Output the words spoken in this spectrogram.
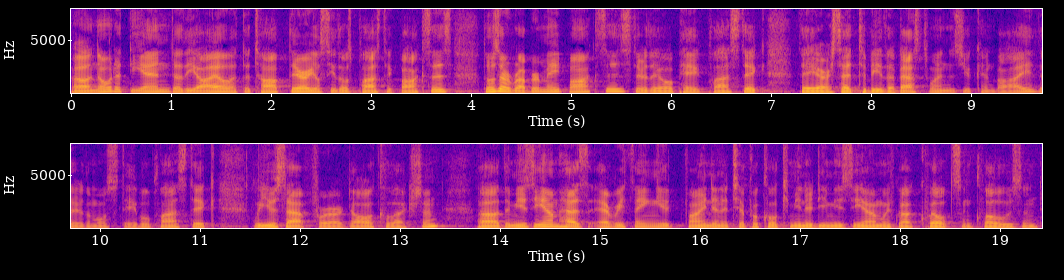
Uh, note at the end of the aisle at the top there, you'll see those plastic boxes. Those are Rubbermaid boxes. They're the opaque plastic. They are said to be the best ones you can buy. They're the most stable plastic. We use that for our doll collection. Uh, the museum has everything you'd find in a typical community museum. We've got quilts and clothes and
